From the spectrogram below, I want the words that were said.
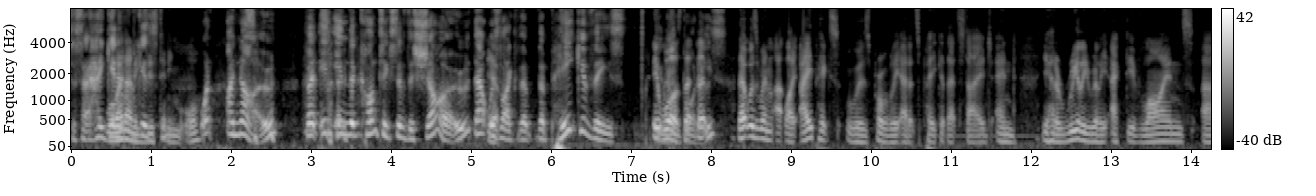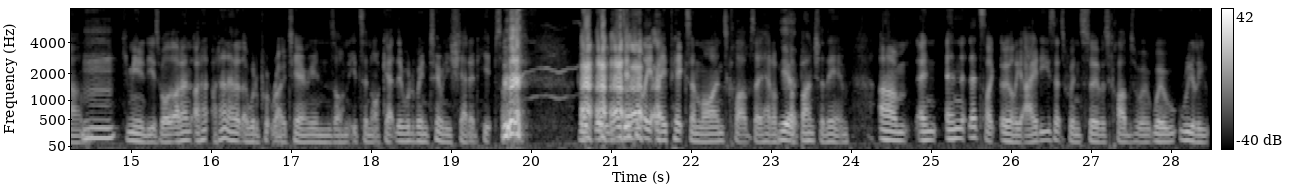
to say, hey, get Well, they don't because- exist anymore. What I know, but in, in the context of the show, that was Yep. like the the peak of these. It know, was that, that, that was when uh, like Apex was probably at its peak at that stage, and you had a really really active Lions um, Mm. community as well. I don't, I don't I don't know that they would have put Rotarians on It's a Knockout. There would have been too many shattered hips. I think. But there was definitely Apex and Lions clubs. They had a, Yeah. a bunch of them, um, and and that's like early '80s. That's when service clubs were, were really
